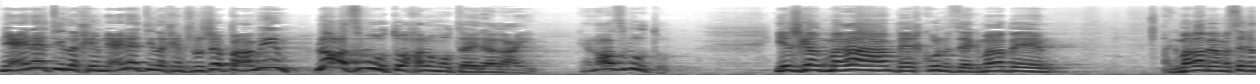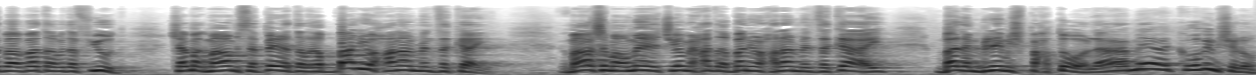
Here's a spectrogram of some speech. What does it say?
נעניתי לכם נעניתי לכם שלושה פעמים לא עזבו אותו החלומות האלה הרעים כן לא עזבו אותו יש גם גמרא איך קוראים לזה גמרא הגמרא במסכת בבא בתרא בדף י', שם הגמרא מספרת על רבן יוחנן בן זכאי. הגמרא שם אומרת שיום אחד רבן יוחנן בן זכאי בא לבני משפחתו, לקרובים שלו.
